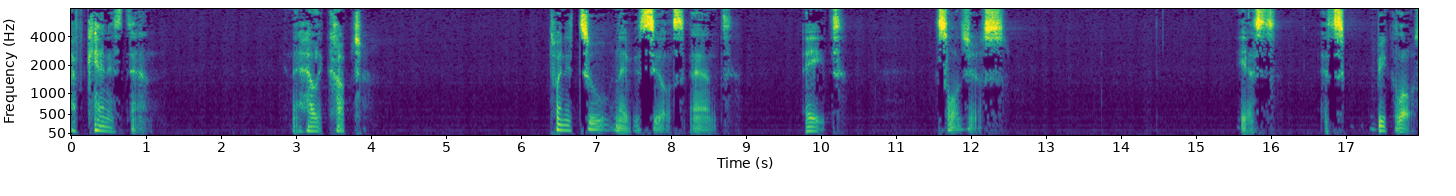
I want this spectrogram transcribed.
Afghanistan in a helicopter. 22 Navy SEALs and 8 soldiers. Yes, it's big loss.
